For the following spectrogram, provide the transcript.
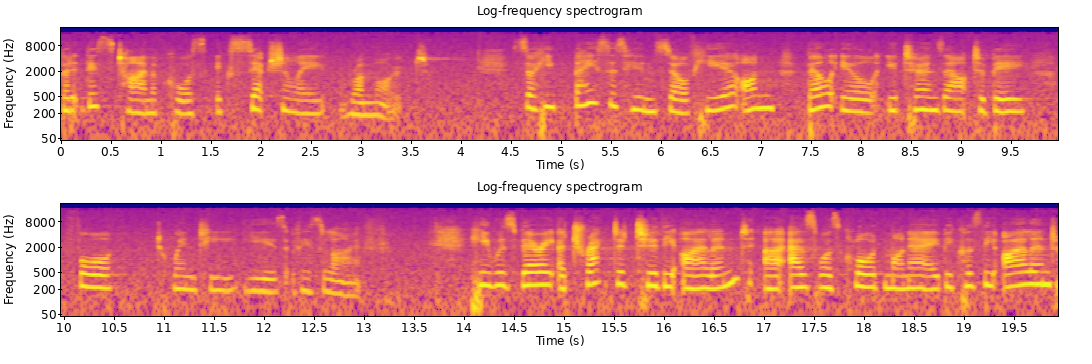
but at this time, of course, exceptionally remote. So he bases himself here on Belle Ile, it turns out to be for 20 years of his life. He was very attracted to the island, uh, as was Claude Monet, because the island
